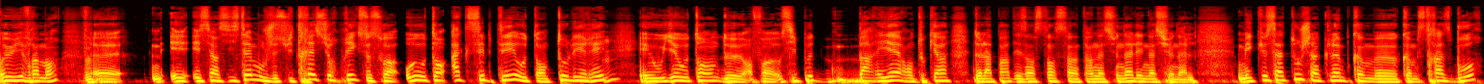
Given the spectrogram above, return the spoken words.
oui, oui, vraiment. Et, et c'est un système où je suis très surpris que ce soit autant accepté, autant toléré, Mhm. et où il y a autant de, enfin aussi peu de barrières en tout cas de la part des instances internationales et nationales. Mais que ça touche un club comme euh, comme Strasbourg,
